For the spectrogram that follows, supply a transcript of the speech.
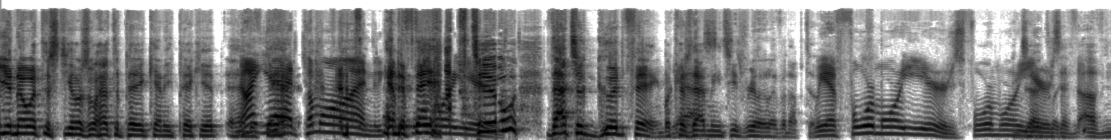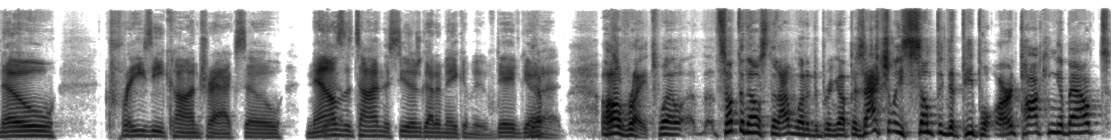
you know it, the Steelers will have to pay Kenny Pickett. And Not yet. ha- Come on. Got and if they more have years. to, that's a good thing because that means he's really living up to it. We have four more years, four more years of, of no crazy contract. So now's the time the Steelers got to make a move. Dave, go Yep. ahead. All right. Well, something else that I wanted to bring up is actually something that people are talking about,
